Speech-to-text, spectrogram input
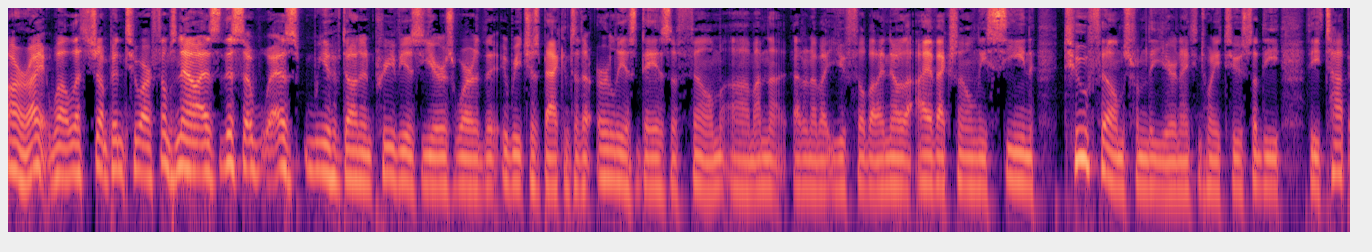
All right. Well, let's jump into our films now. As this, uh, as we have done in previous years, where the, it reaches back into the earliest days of film. Um, I'm not. I don't know about you, Phil, but I know that I have actually only seen two films from the year 1922. So the the top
